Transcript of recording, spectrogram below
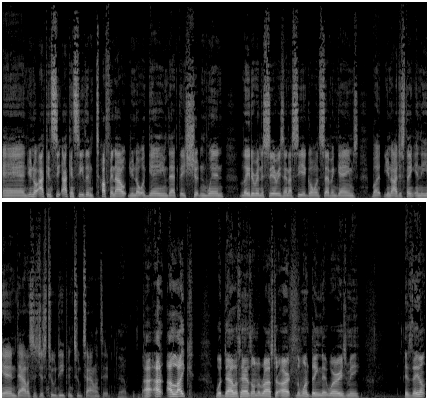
and you know I can see I can see them toughing out you know a game that they shouldn't win later in the series, and I see it going seven games. But you know, I just think in the end, Dallas is just too deep and too talented. Yeah, I, I, I like what Dallas has on the roster. Art. The one thing that worries me is they don't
